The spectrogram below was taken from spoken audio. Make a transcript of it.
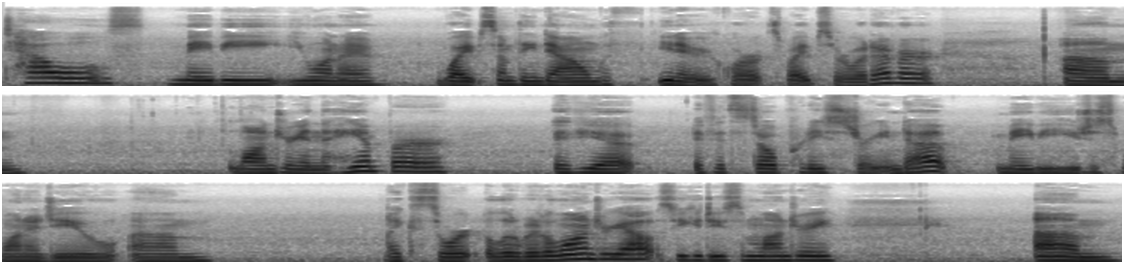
towels. Maybe you want to wipe something down with, you know, your Clorox wipes or whatever. Um, laundry in the hamper. If you if it's still pretty straightened up, maybe you just want to do um, like sort a little bit of laundry out so you could do some laundry. Um,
